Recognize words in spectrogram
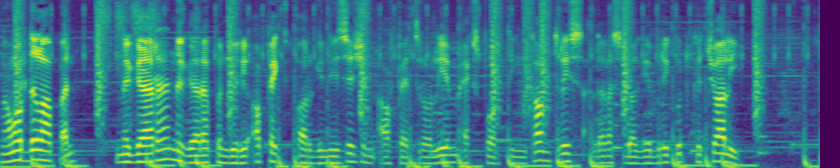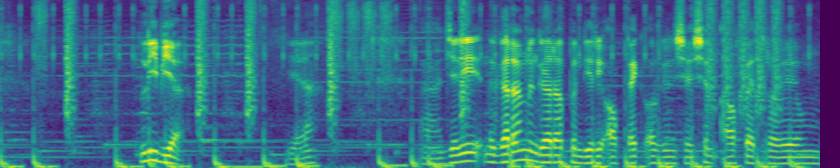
Nomor 8, negara-negara pendiri OPEC Organization of Petroleum Exporting Countries adalah sebagai berikut kecuali Libya. Ya. Nah, jadi negara-negara pendiri OPEC Organization of Petroleum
